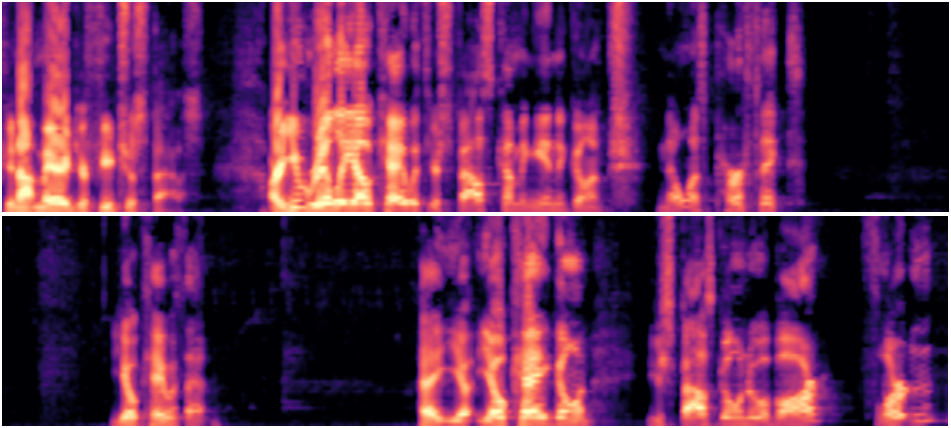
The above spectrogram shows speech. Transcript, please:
If you're not married, your future spouse. Are you really okay with your spouse coming in and going, no one's perfect? You okay with that? Hey, you, you okay going? Your spouse going to a bar, flirting?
